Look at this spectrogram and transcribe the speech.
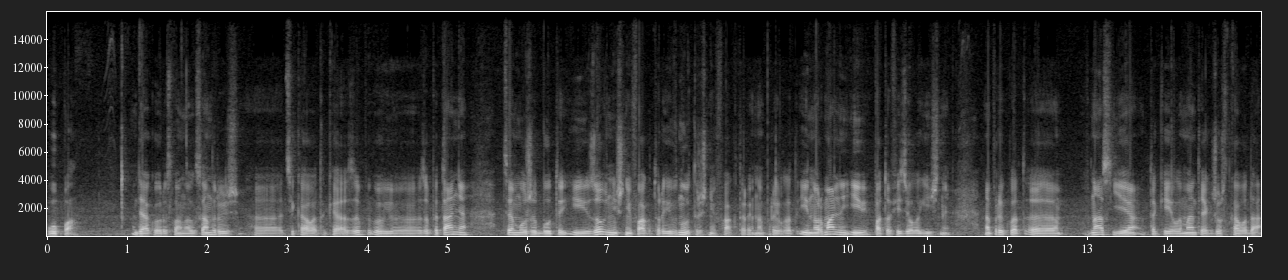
лупа? Дякую, Руслан Олександрович. Е, Цікаве таке е, запитання. Це може бути і зовнішні фактори, і внутрішні фактори, наприклад, і нормальний, і патофізіологічний. Наприклад, е, в нас є такий елемент, як жорстка вода.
